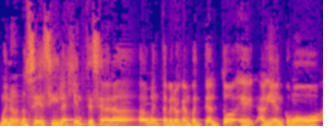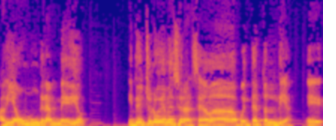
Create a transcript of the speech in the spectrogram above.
bueno, no sé si la gente se habrá dado cuenta, pero acá en Puente Alto eh, habían como, había un, un gran medio, y de hecho lo voy a mencionar, se llama Puente Alto al Día. Eh,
